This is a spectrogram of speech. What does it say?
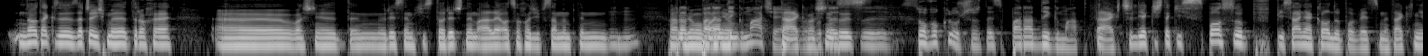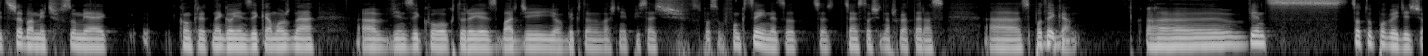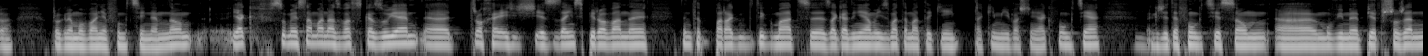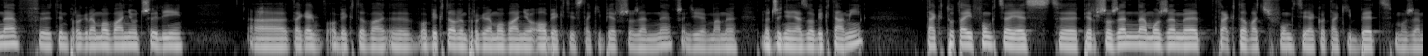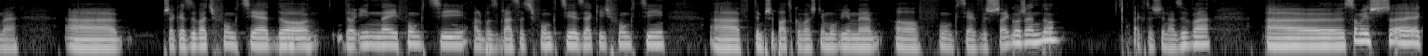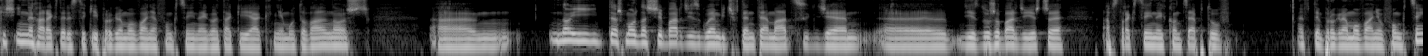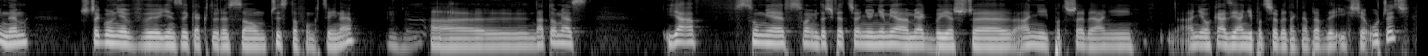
no tak zaczęliśmy trochę e, właśnie tym rysem historycznym, ale o co chodzi w samym tym Mhm. Para, paradygmacie. Tak, jakby, właśnie to to jest, y, słowo klucz, że to jest paradygmat. Tak, czyli jakiś taki sposób pisania kodu, powiedzmy, tak? Nie trzeba mieć w sumie konkretnego języka, można w języku, który jest bardziej obiektowym, właśnie pisać w sposób funkcyjny, co, co często się na przykład teraz a, spotyka. E, więc co tu powiedzieć o programowaniu funkcyjnym? No, jak w sumie sama nazwa wskazuje, e, trochę jest zainspirowany ten te- paradygmat e, zagadnieniami z matematyki, takimi właśnie jak funkcje, Mhm. gdzie te funkcje są, e, mówimy, pierwszorzędne w tym programowaniu, czyli e, tak jak w, obiektowa, w obiektowym programowaniu obiekt jest taki pierwszorzędny, wszędzie mamy do czynienia z obiektami. Tak, tutaj funkcja jest e, pierwszorzędna, możemy traktować funkcję jako taki byt, możemy e, przekazywać funkcję do, Mhm. do innej funkcji albo zwracać funkcję z jakiejś funkcji. W tym przypadku właśnie mówimy o funkcjach wyższego rzędu, tak to się nazywa. Są jeszcze jakieś inne charakterystyki programowania funkcyjnego, takie jak niemutowalność. Em, No i też można się bardziej zgłębić w ten temat, gdzie e, jest dużo bardziej jeszcze abstrakcyjnych konceptów w tym programowaniu funkcyjnym, szczególnie w językach, które są czysto funkcyjne. Mhm. Natomiast ja w sumie w swoim doświadczeniu nie miałem jakby jeszcze ani potrzeby, ani, ani okazji, ani potrzeby tak naprawdę ich się uczyć,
